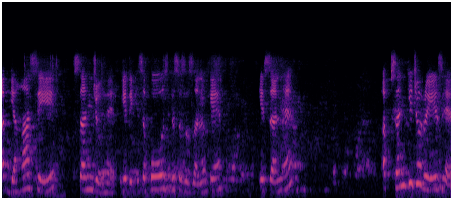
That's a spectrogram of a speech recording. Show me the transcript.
अब यहाँ से सन जो है, ये देखिए suppose this is sun okay ये सन है। अब सन की जो रेज है,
